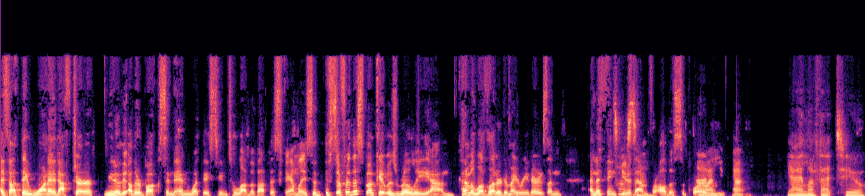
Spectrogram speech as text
I thought they wanted after you know the other books and and what they seemed to love about this family. So so for this book, it was really um, kind of a love letter to my readers and and a thank That's you to them for all the support. Oh, I like that. Yeah, I love that too.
